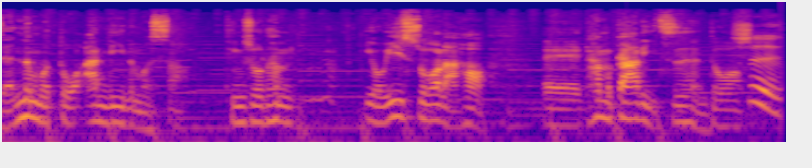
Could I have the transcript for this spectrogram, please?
人那么多，案例那么少？听说他们有一说了哈，诶，他们咖喱吃很多，是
